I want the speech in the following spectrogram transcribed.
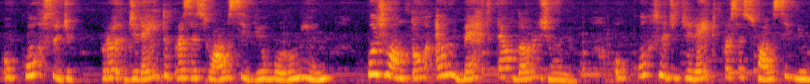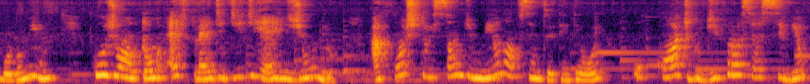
o curso de Direito Processual Civil, volume 1, cujo autor é Humberto Teodoro Júnior, o curso de Direito Processual Civil, volume 1, cujo autor é Fred Didier Jr., a Constituição de 1988, o Código de Processo Civil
